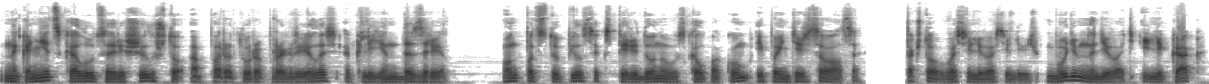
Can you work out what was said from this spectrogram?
Наконец Калуца решил, что аппаратура прогрелась, а клиент дозрел. Он подступился к Спиридонову с колпаком и поинтересовался. «Так что, Василий Васильевич, будем надевать или как?»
